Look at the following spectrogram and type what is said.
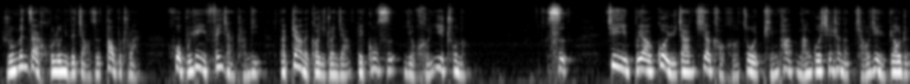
如闷在葫芦里的饺子倒不出来，或不愿意分享传递，那这样的高级专家对公司有何益处呢？四。建议不要过于将绩效考核作为评判南国先生的条件与标准，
